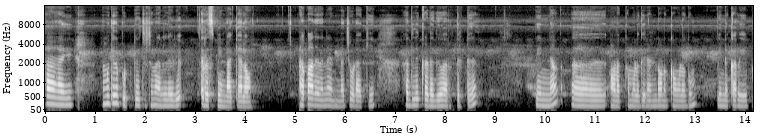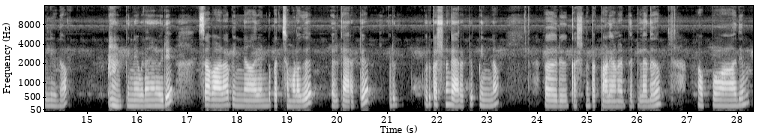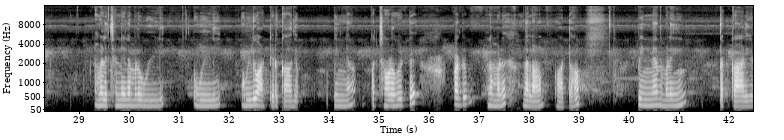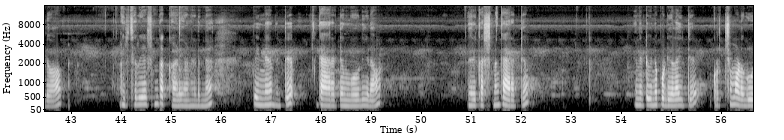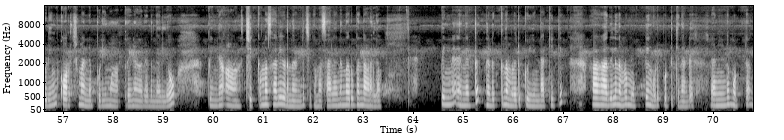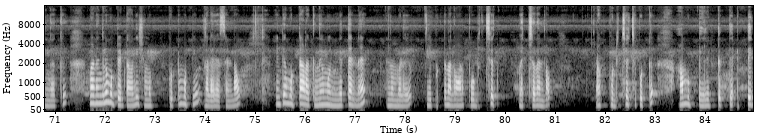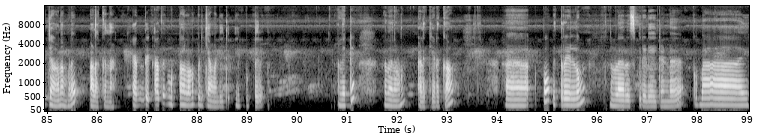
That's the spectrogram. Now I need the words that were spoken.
Hi. നമുക്കിന്ന് പുട്ട് വെച്ചിട്ട് നല്ലൊരു റെസിപ്പി ഉണ്ടാക്കിയാലോ? അപ്പോൾ ആദ്യം തന്നെ എണ്ണ ചൂടാക്കി അതിൽ കടുക് വറുത്തിട്ട് പിന്നെ ഉണക്കമുളക് രണ്ട് ഉണക്കമുളകും പിന്നെ കറിവേപ്പില ഇടുക പിന്നെ ഇവിടെ ഞാൻ ഒരു സവാള പിന്നെ രണ്ട് പച്ചമുളക് ഒരു ക്യാരറ്റ് ഒരു ഒരു കഷ്ണം ക്യാരറ്റ് പിന്നെ ഒരു കഷ്ണം തക്കാളിയാണ് എടുത്തിട്ടുള്ളത്. അപ്പോൾ ആദ്യം വെളിച്ചെണ്ണയിൽ നമ്മൾ ഉള്ളി ഉള്ളി ഉള്ളി വാട്ടിയെടുക്കുക ആദ്യം. പിന്നെ പച്ചമുളക് ഇട്ട് അതും നമ്മൾ നല്ലോണം വാട്ടുക. പിന്നെ നമ്മൾ ഈ തക്കാളി ഇടുക. ഒരു ചെറിയ കഷ്ണം തക്കാളിയാണ് ഇടുന്നത് പിന്നെ എന്നിട്ട് ക്യാരറ്റും കൂടി ഇടാം. ഒരു കഷ്ണം ക്യാരറ്റ്. എന്നിട്ട് പിന്നെ പൊടികളായിട്ട് കുറച്ച് മുളക് പൊടിയും കുറച്ച് മഞ്ഞൾപ്പൊടിയും മാത്രമേ അവിടെ ഇടുന്നുള്ളൂ. പിന്നെ ആ ചിക്കൻ മസാല ഇടുന്നുണ്ട്. ചിക്കൻ മസാല അതിന് നിർബന്ധമാണല്ലോ. പിന്നെ എന്നിട്ട് നടുക്ക് നമ്മളൊരു കുഴി ഉണ്ടാക്കിയിട്ട് അതിൽ നമ്മൾ മുട്ടയും കൂടി പൊട്ടിക്കുന്നുണ്ട്. രണ്ട് മുട്ട നിങ്ങൾക്ക് വേണമെങ്കിൽ മുട്ട ഇട്ടാൽ മതി. പക്ഷെ പുട്ടും മുട്ടയും നല്ല രസമുണ്ടാവും എന്നിട്ട് മുട്ട അളക്കുന്നതിന് മുന്നേ തന്നെ നമ്മൾ ഈ പുട്ട് നല്ലോണം പൊടിച്ച് വെച്ചതുണ്ടാവും. ആ പൊടിച്ച് വെച്ച പുട്ട് ആ മുട്ടയിൽ ഇട്ടിട്ട് ഇട്ടിട്ടാണ് നമ്മൾ അളക്കുന്നത് എന്ത് അത് മുട്ട നല്ലോണം പിടിക്കാൻ വേണ്ടിയിട്ട് ഈ പുട്ടിൽ എന്നിട്ട് നല്ലോണം ഇളക്കിയെടുക്കാം. അപ്പോൾ ഇത്രയേ ഉള്ളൂ. നമ്മളെ റെസിപ്പി റെഡി ആയിട്ടുണ്ട്. അപ്പോൾ ബായ്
